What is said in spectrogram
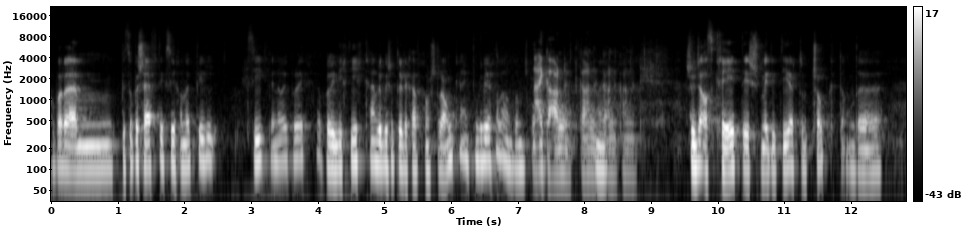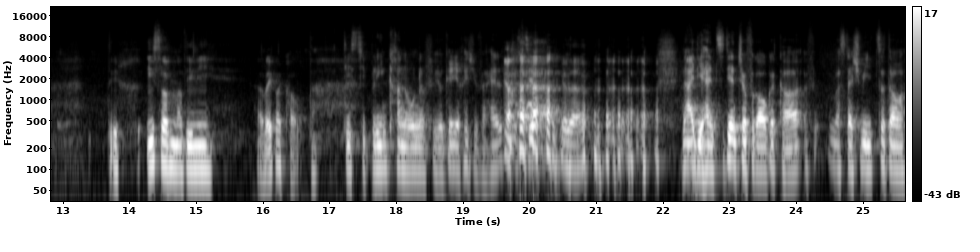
aber ähm, ich bin so beschäftigt, ich habe nicht viel Zeit für neue Projekte. Aber weil ich dich kenne, du bist natürlich einfach am Strand gehängt in Griechenland Nein, gar nicht, gar nicht, gar nicht, gar nicht. hast wieder asketisch meditiert und joggt und äh, dich eisern an deine Regeln gehalten. Disziplinkanone für griechische Verhältnisse. Genau. Nein, die haben, die haben schon Fragen gehabt, was der Schweizer da...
